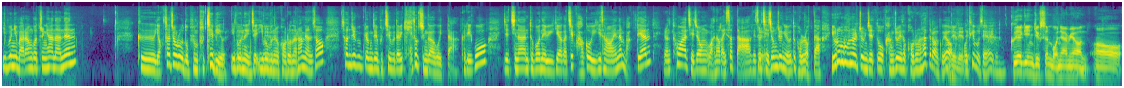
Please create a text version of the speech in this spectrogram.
이분이 말한 것 중에 하나는 그 역사적으로 높은 부채 비율 이분은 네. 이제 이 네. 부분을 거론을 하면서 선진국 경제 부채 부담이 계속 증가하고 있다. 그리고 이제 지난 두 번의 위기와 같이 과거 위기 상황에는 막대한 이런 통화 재정 완화가 있었다. 그래서 네. 재정적 여유도 별로 없다. 이런 부분을 좀 이제 또 강조해서 거론을 하더라고요. 네네네. 어떻게 보세요, 이런? 그 얘기인즉슨 뭐냐면 어,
